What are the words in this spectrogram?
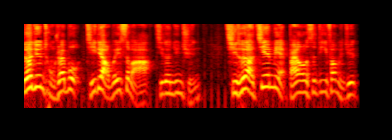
德军统帅部急调维斯瓦集团军群。企图要歼灭白俄罗斯第一方面军，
